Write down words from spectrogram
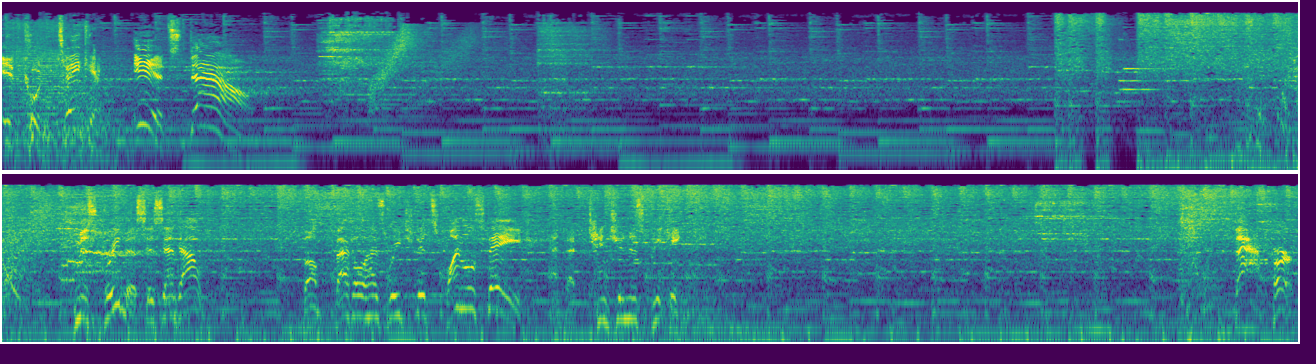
It couldn't take it. It's down. Misdreavus is sent out. The battle has reached its final stage, and the tension is peaking. That hurt!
